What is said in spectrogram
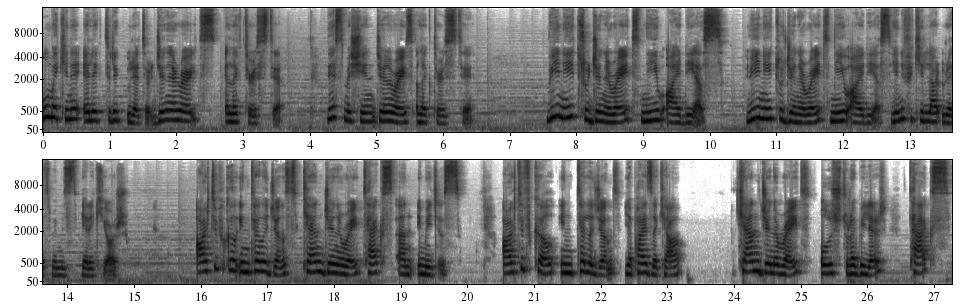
Bu makine elektrik üretir. Generates electricity. This machine generates electricity. We need to generate new ideas. We need to generate new ideas. Yeni fikirler üretmemiz gerekiyor. Artificial intelligence can generate text and images. Artificial intelligence, yapay zeka, can generate, oluşturabilir, text,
